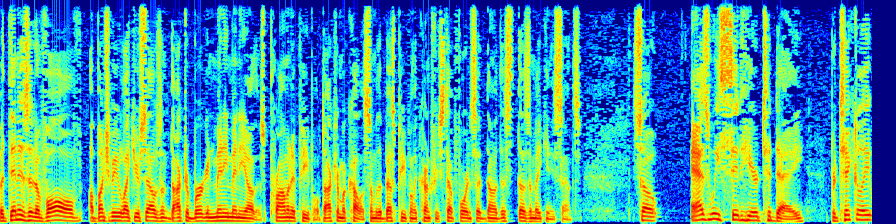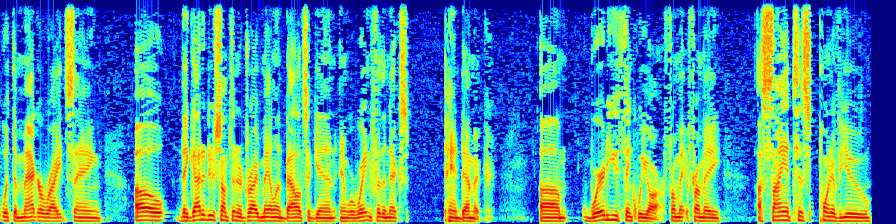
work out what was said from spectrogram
But then as it evolved, a bunch of people like yourselves and Dr. Bergen, many, many others, prominent people, Dr. McCullough, some of the best people in the country stepped forward and said, no, this doesn't make any sense. So as we sit here today, particularly with the MAGA right saying, oh, they got to do something to drive mail in ballots again, and we're waiting for the next pandemic. Um, where do you think we are from a, from a, a scientist point of view,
